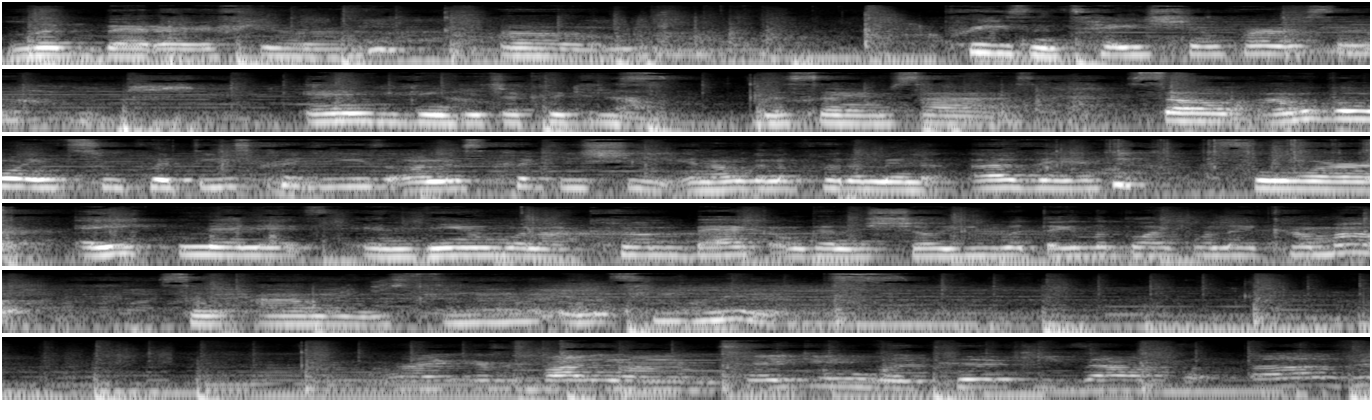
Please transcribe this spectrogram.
look better if you're a um, presentation person. And you can get your cookies the same size. So I'm going to put these cookies on this cookie sheet and I'm gonna put them in the oven for eight minutes. And then when I come back, I'm gonna show you what they look like when they come out. So I will see you in a few minutes. Everybody, I am taking the cookies out the oven.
